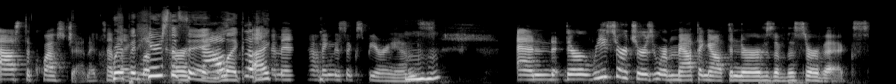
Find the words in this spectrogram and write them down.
asked the question. It said, right, like, but here's the thing, like I having this experience, mm-hmm. And there are researchers who are mapping out the nerves of the cervix.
